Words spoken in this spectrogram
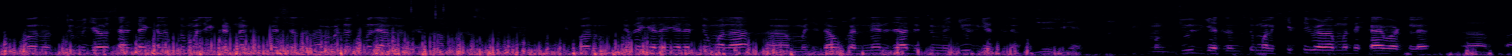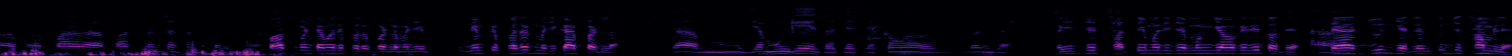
बरं तुम्ही ज्यावेळेस अटॅक आला तुम्हाला इकडनं कशाला? ॲम्ब्युलन्समध्ये आणलं होतं. आणलं बरं मग तिथे गेल्या गेल्या तुम्हाला अं, म्हणजे दवाखान्यात नेण्याच्या आधी तुम्ही ज्यूस घेतलं. ज्यूस घेतला. मग ज्यूस घेतल्यानंतर तुम्हाला किती वेळामध्ये काय वाटलं? अं, पा- पा- पा- पाच फरक पडला. पाच मिनिटामध्ये फरक पडला. म्हणजे नेमके फरक म्हणजे काय पडला? त्या मु- ज्या मुंग्या येत होत्या त्या कव्हर बंद झाल्या. म्हणजे जे छातीमध्ये ज्या मुंग्या वगैरे येत होत्या हा. त्या ज्यूस घेतल्यानंतर तुमच्या थांबल्या.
